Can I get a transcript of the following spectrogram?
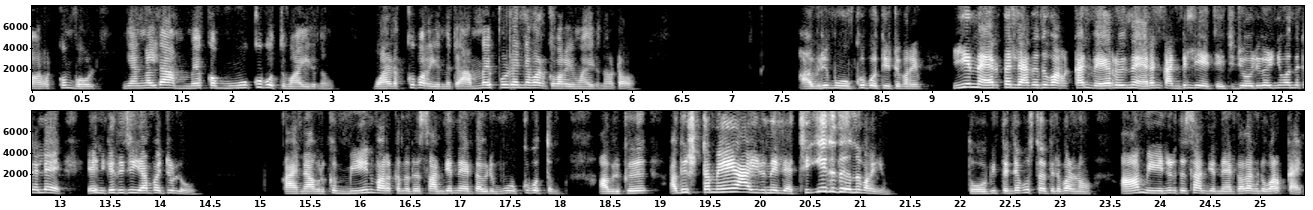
വറക്കുമ്പോൾ ഞങ്ങളുടെ അമ്മയൊക്കെ മൂക്ക് പൊത്തുമായിരുന്നു. വഴക്ക് പറയുന്നിട്ട് അമ്മ എപ്പോഴും എന്നെ വഴക്ക് പറയുമായിരുന്നു കേട്ടോ. അവർ മൂക്ക് പൊത്തിയിട്ട് പറയും ഈ നേരത്തല്ലാതെ ഇത് വറക്കാൻ വേറൊരു നേരം കണ്ടില്ലേ? ചേച്ചി ജോലി കഴിഞ്ഞ് വന്നിട്ടല്ലേ? എനിക്കത് ചെയ്യാൻ പറ്റുള്ളൂ. കാരണം അവർക്ക് മീൻ വറക്കുന്നത് സന്ധ്യ നേരത്തെ അവർ മൂക്ക് പൊത്തും. അവർക്ക് അത് ഇഷ്ടമേ ആയിരുന്നില്ല. ചെയ്യരുത് എന്ന് പറയും. തോബിത്തിന്റെ പുസ്തകത്തിൽ പറഞ്ഞു ആ മീനെടുത്ത് സന്ധ്യ നേരത്തെ അത് അങ്ങോട്ട് വറക്കാൻ.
